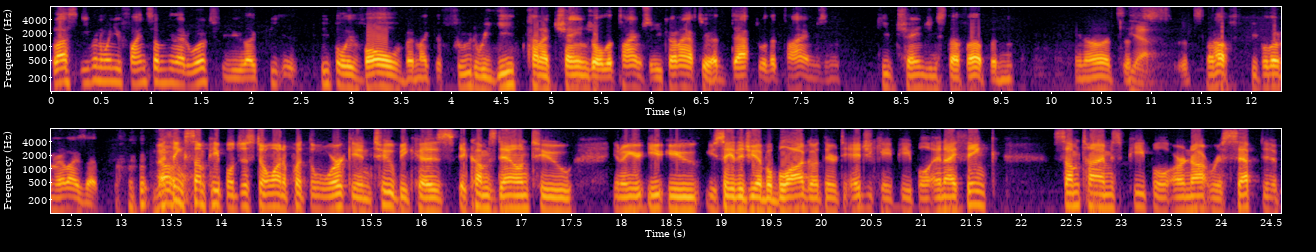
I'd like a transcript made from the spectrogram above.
Plus even when you find something that works for you like people evolve and like the food we eat kind of change all the time so you kind of have to adapt with the times and keep changing stuff up and you know it's it's, Yeah. it's tough people don't realize that No. I think some people just don't want to put the work in too because it comes down to, you know, you you you, you say that you have a blog out there to educate people, and I think sometimes people are not receptive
